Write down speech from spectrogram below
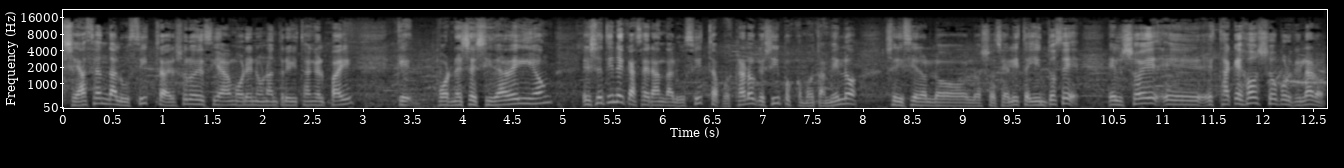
Se hace andalucista, eso lo decía Moreno en una entrevista en El País, que por necesidad de guion él se tiene que hacer andalucista. Pues claro que sí, pues como también lo, se hicieron los, socialistas. Y entonces el PSOE eh, está quejoso porque, claro,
